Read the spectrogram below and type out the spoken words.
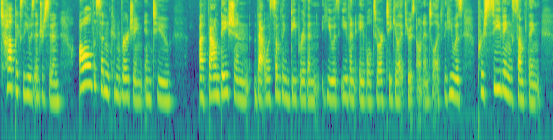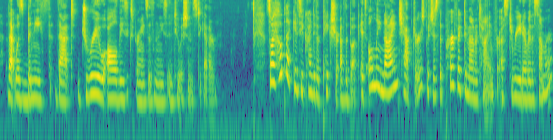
topics that he was interested in, all of a sudden converging into a foundation that was something deeper than he was even able to articulate through his own intellect, that he was perceiving something that was beneath that drew all these experiences and these intuitions together. So I hope that gives you kind of a picture of the book. It's only nine chapters, which is the perfect amount of time for us to read over the summer.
